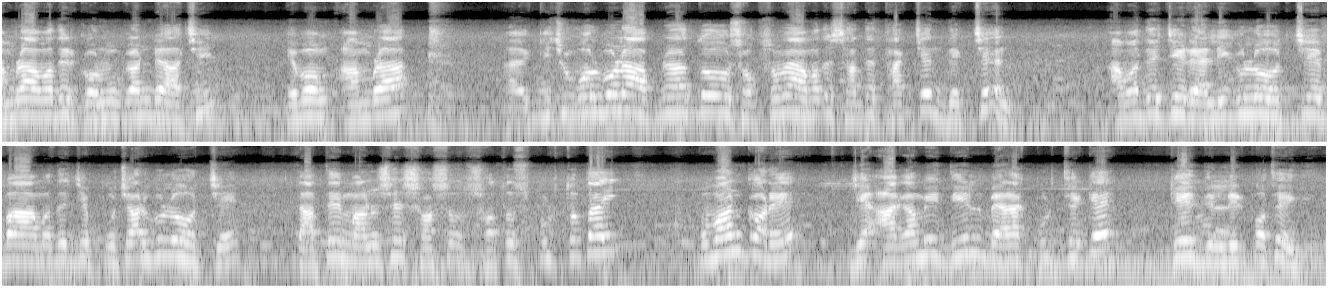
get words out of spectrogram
আমরা আমাদের কর্মকাণ্ডে আছি। এবং আমরা কিছু বলব না, আপনারা তো সবসময় আমাদের সাথে থাকছেন, দেখছেন আমাদের যে র্যালিগুলো হচ্ছে বা আমাদের যে প্রচারগুলো হচ্ছে, তাতে মানুষের স্বতঃস্ফূর্ততাই প্রমাণ করে যে আগামী দিন ব্যারাকপুর থেকে কে দিল্লির পথে এগিয়ে।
